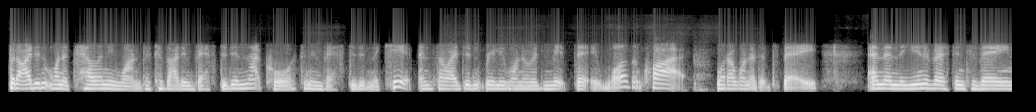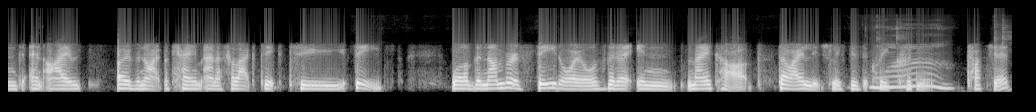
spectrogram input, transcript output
but I didn't want to tell anyone because I'd invested in that course and invested in the kit and so I didn't really mm. want to mm. admit that it wasn't quite what I wanted it to be and then the universe intervened and I overnight became anaphylactic to seeds well, the number of seed oils that are in makeup, so I literally physically wow. couldn't touch it.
